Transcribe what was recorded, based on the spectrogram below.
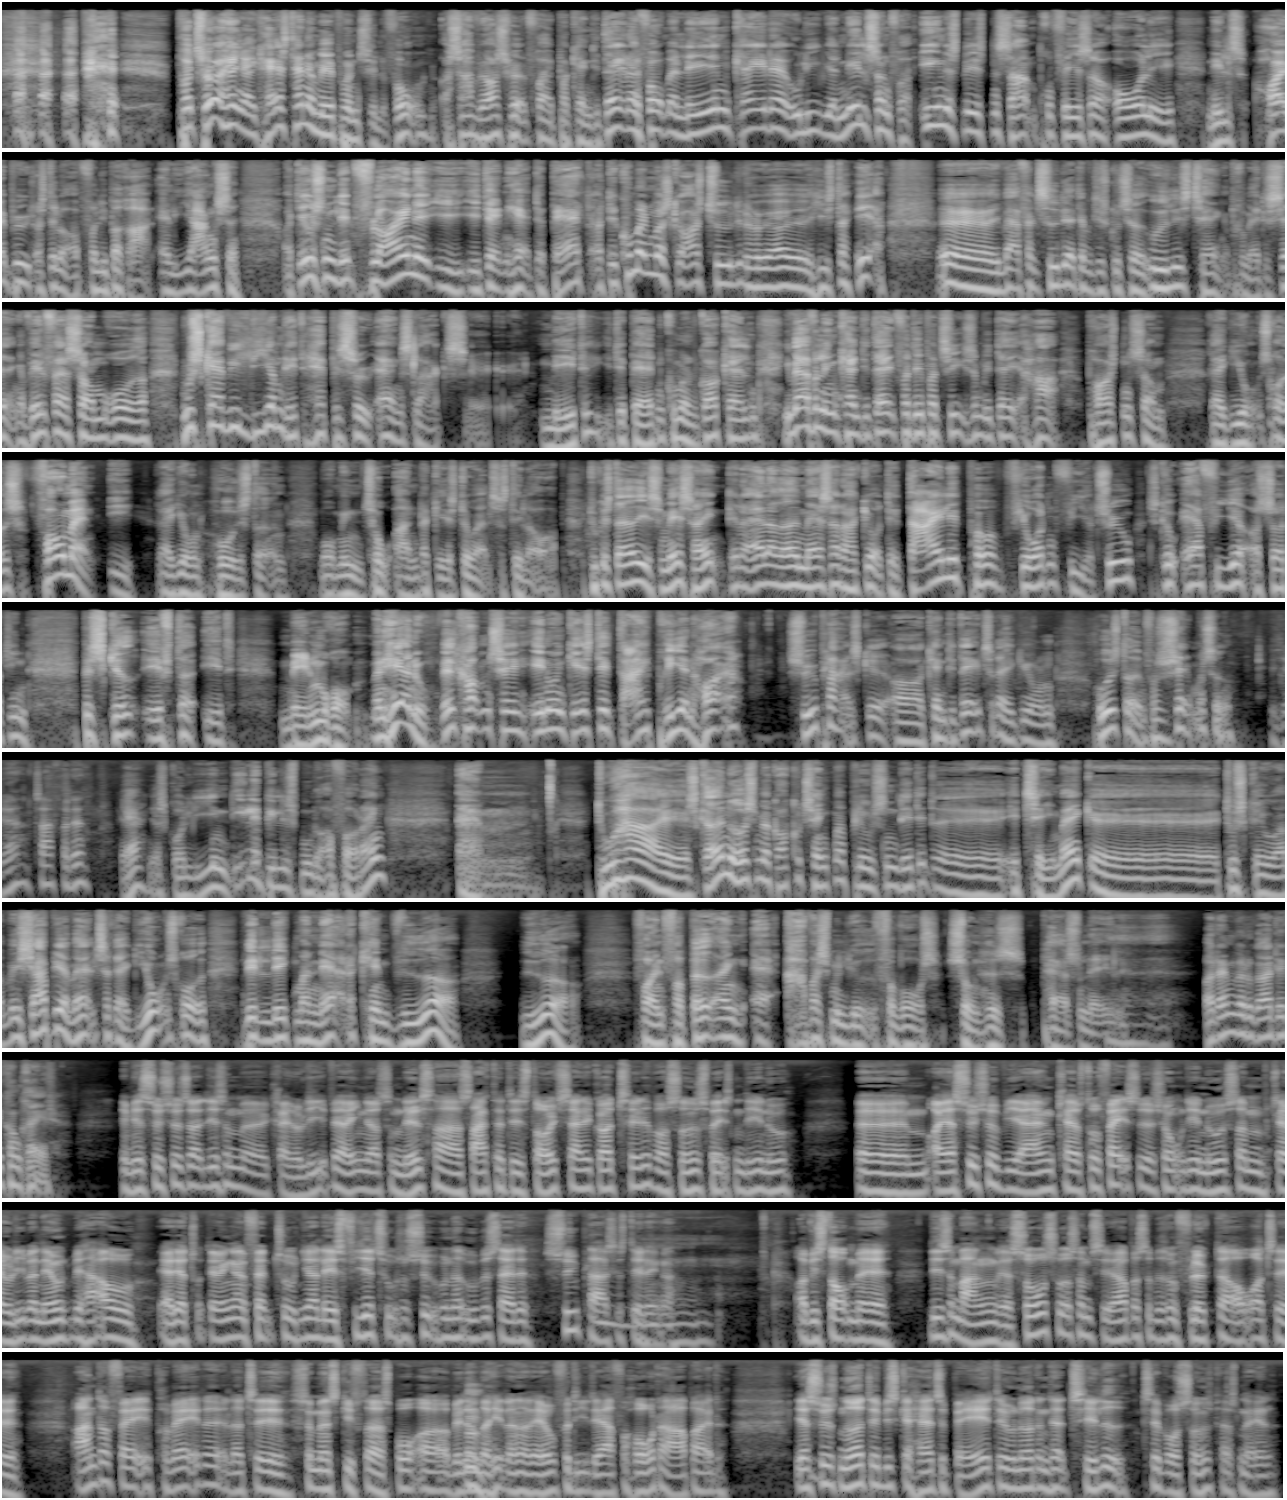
Portør Henrik Hast, han er med på en telefon, og så har vi også hørt fra et par kandidater i form af lægen Greta Olivia Nielsen fra Enhedslisten, samt professor og overlæge Niels Højby, der stiller op for Liberal Alliance. Og det er jo sådan lidt fløjende i, i den her debat, og det kunne man måske også tydeligt høre øh, hister her, øh, i hvert fald tidligere, da vi diskuterede udlicitering og privatisering af velfærdsområder. Nu skal vi lige om lidt have besøg af en slags øh, midte i debatten, kunne man godt kalde den. I hvert fald en kandidat for det parti, som i dag har posten som regionsrådets formand i Region Hovedstaden, hvor mine to andre gæster jo altså stiller op. Du kan stadig sms herind. Det er der allerede masser, der har gjort det dejligt på 1424. Skriv R4, og så din besked efter et mellemrum. Men her nu, velkommen til endnu en gæst. Det er dig, Brian Højer, sygeplejerske og kandidat til Region Hovedstaden for Socialdemokratiet. Ja, tak for det. Ja, jeg skruer lige en lille bitte smule op for dig, ikke? Um, du har øh, skrevet noget, som jeg godt kunne tænke mig blev sådan lidt et, øh, et tema, ikke? Øh, du skriver, hvis jeg bliver valgt til regionsrådet, vil det ligge mig nært at kæmpe videre, videre for en forbedring af arbejdsmiljøet for vores sundhedspersonale. Hvordan vil du gøre det konkret? Jamen, jeg synes jo så, ligesom uh, Grete Olivia og egentlig også som Niels har sagt, at det står ikke særlig godt til i vores sundhedsvæsen lige nu. Øhm, og jeg synes jo, vi er i en katastrofal situation lige nu, som Grete Olivia nævnte. Vi har jo, ja, det er, det er jo ikke engang 5.000, jeg har læst 4.700 ubesatte sygeplejerskestillinger. Mm. Og vi står med lige så mange sosuer, som ser op og så videre, som flygter over til andre fag, private, eller til simpelthen skifter spor og vælger mm. noget helt andet at lave, fordi det er for hårdt at arbejde. Jeg synes, noget af det, vi skal have tilbage, det er jo noget af den her tillid til vores sundhedspersonale.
